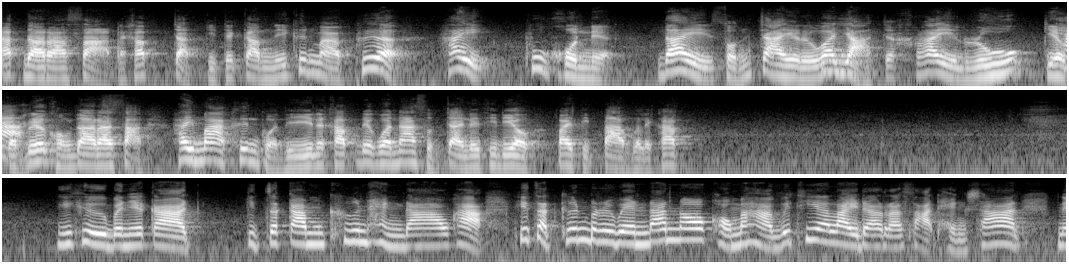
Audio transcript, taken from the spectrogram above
นักดาราศาสตร์นะครับ จัดกิจกรรมนี้ขึ้นมาเพื่อให้ ผู้คนเนี่ยได้สนใจหรือว่าอืมอยากจะใคร่รู้เกี่ยวกับค่ะ เรื่องของดาราศาสตร์ให้มากขึ้นกว่านี้นะครับ เรียกว่าน่าสนใจเลยทีเดียวไปติดตามกันเลยครับ นี่คือบรรยากาศกิจกรรมคืนแห่งดาวค่ะ ที่จัดขึ้นบริเวณด้านนอกของมหาวิทยาลัยดาราศาสตร์แห่งชาติ ใน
